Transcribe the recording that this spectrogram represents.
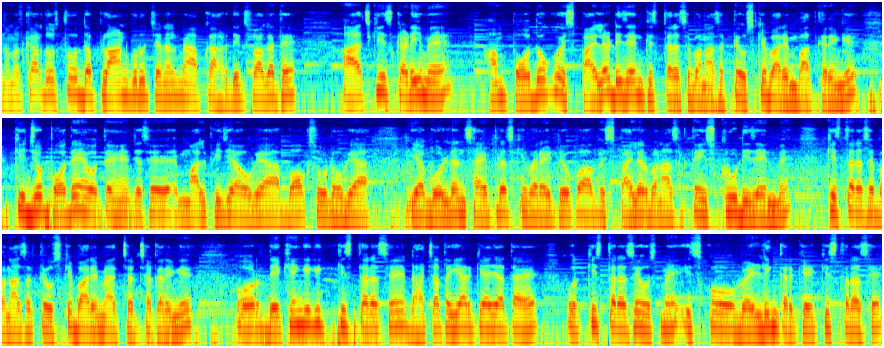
नमस्कार दोस्तों, द प्लांट गुरु चैनल में आपका हार्दिक स्वागत है। आज की इस कड़ी में हम पौधों को स्पाइलर डिज़ाइन किस तरह से बना सकते हैं, उसके बारे में बात करेंगे कि जो पौधे होते हैं, जैसे मालफीजिया हो गया बॉक्सवुड हो गया, या गोल्डन साइप्रस की वैरायटियों को आप स्पाइलर बना सकते हैं, स्क्रू डिज़ाइन में किस तरह से बना सकते हैं, उसके बारे में आज चर्चा करेंगे और देखेंगे कि किस तरह से ढांचा तैयार किया जाता है और किस तरह से उसमें इसको वेल्डिंग करके किस तरह से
